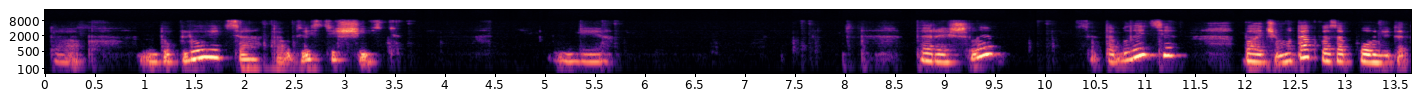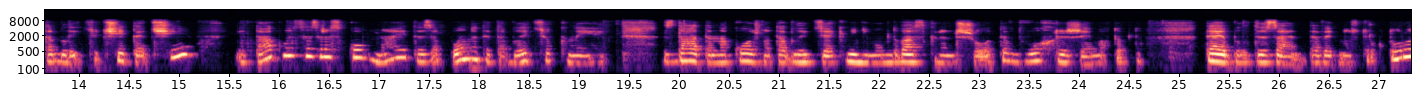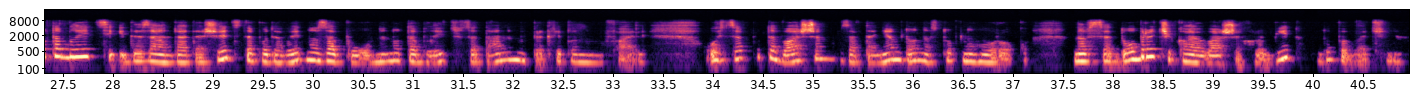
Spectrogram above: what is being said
Так, дублюється. Так, 206. Є. Перейшли. Це таблиці. Бачимо, так ви заповнюєте таблицю читачі, і так ви за зразком маєте заповнити таблицю книги. Здати на кожну таблицю як мінімум два скриншоти в двох режимах. Тобто Table Design, де видно структуру таблиці, і Design Data Sheets, де буде видно заповнену таблицю за даними в прикріпленому файлі. Ось це буде вашим завданням до наступного уроку. На все добре, чекаю ваших робіт. До побачення.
